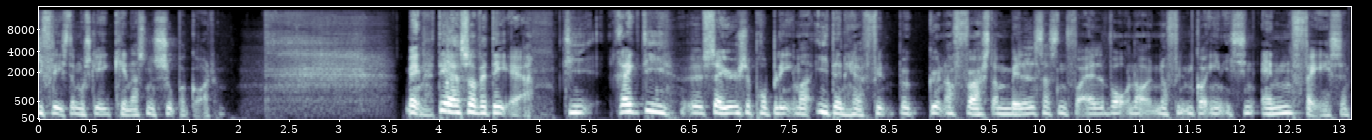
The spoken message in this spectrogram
De fleste måske ikke kender sådan super godt. Men det er så, hvad det er. De rigtig øh, seriøse problemer i den her film begynder først at melde sig sådan for alvor, når, når filmen går ind i sin anden fase.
